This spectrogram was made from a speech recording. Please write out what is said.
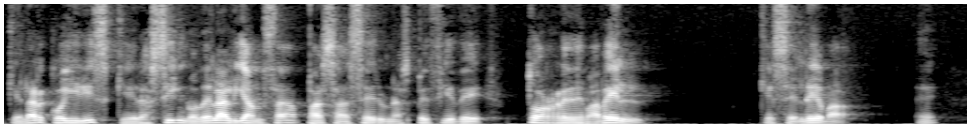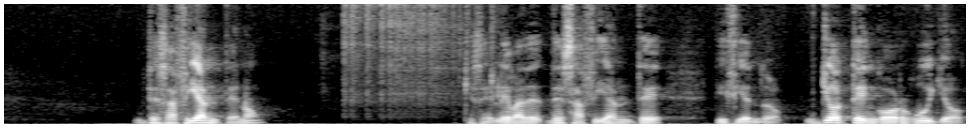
que el arco iris, que era signo de la alianza, pasa a ser una especie de torre de Babel que se eleva, ¿eh? desafiante, ¿no? Que se eleva de- desafiante diciendo, yo tengo orgullo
